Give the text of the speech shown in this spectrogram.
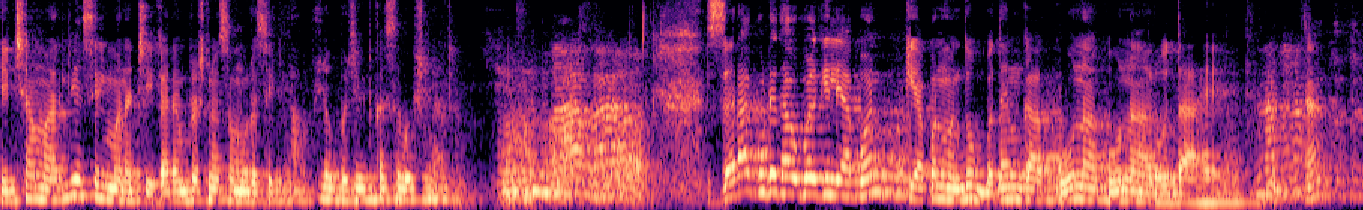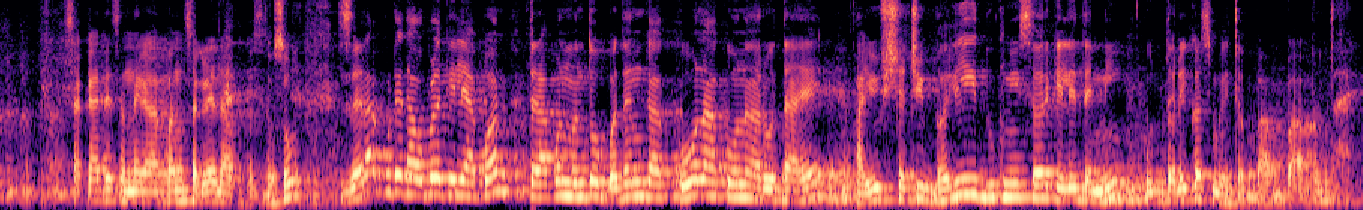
इच्छा मारली असेल मनाची कारण प्रश्न समोर असेल आपलं बजेट कसं बसणार? जरा कुठे धावपळ केली आपण की आपण म्हणतो बदन का कोना कोना रोता आहे सकाळ ते संध्याकाळ आपण सगळे धावत असतो. सो जरा कुठे धावपळ केली आपण तर आपण म्हणतो बदन का कोणा कोणा रोत आहे? आयुष्याची भली दुखणी सर केली त्यांनी उत्तर एकच मिळतं. बाप बापत आहे.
